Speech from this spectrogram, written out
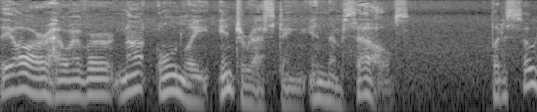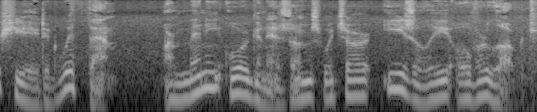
They are, however, not only interesting in themselves, but associated with them are many organisms which are easily overlooked.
